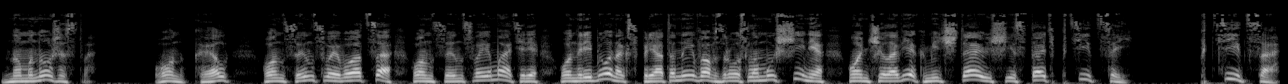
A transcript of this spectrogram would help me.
но множество. Он Кэл, он сын своего отца, он сын своей матери, он ребенок, спрятанный во взрослом мужчине, он человек, мечтающий стать птицей. Птица!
